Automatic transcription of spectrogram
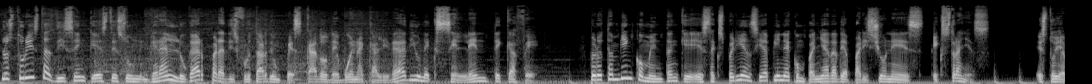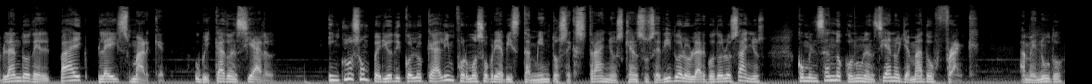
Los turistas dicen que este es un gran lugar para disfrutar de un pescado de buena calidad y un excelente café, pero también comentan que esta experiencia viene acompañada de apariciones extrañas. Estoy hablando del Pike Place Market, ubicado en Seattle. Incluso un periódico local informó sobre avistamientos extraños que han sucedido a lo largo de los años, comenzando con un anciano llamado Frank. A menudo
